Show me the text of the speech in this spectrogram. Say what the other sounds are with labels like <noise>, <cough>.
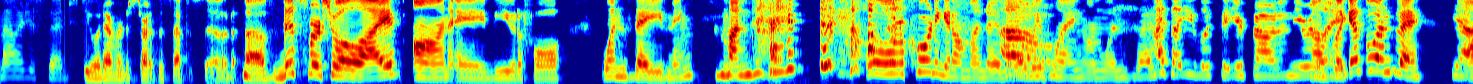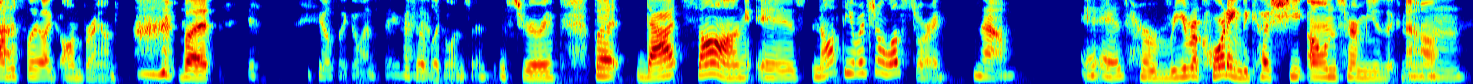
Mallory just said to do whatever to start this episode <laughs> of this virtual live on a beautiful Wednesday evening. Monday. <laughs> Well, we're recording it on Monday, but it'll be Oh. playing on Wednesday. I thought you looked at your phone and you were I was like, like, it's Wednesday. yeah, Honestly, like on brand. <laughs> But it feels like a Wednesday. it kind feels of. like a Wednesday. It's dreary. But that song is not the original love story. no. It is her re-recording because she owns her music now. Mhm.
